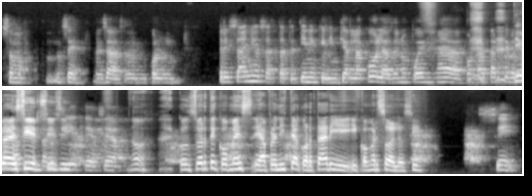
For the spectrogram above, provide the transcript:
somos, no sé, pensabas, con tres años hasta te tienen que limpiar la cola, o sea, no puedes nada, por atarte Te iba a decir, sí, sí. o sea... no, con suerte comes, eh, aprendiste a cortar y, comer solo, sí. Sí,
